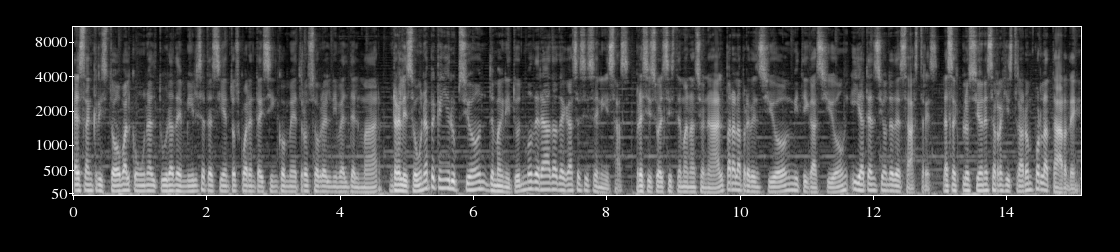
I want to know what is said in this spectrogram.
El San Cristóbal, con una altura de 1745 metros sobre el nivel del mar, realizó una pequeña erupción de magnitud moderada de gases y cenizas, precisó el Sistema Nacional para la Prevención, Mitigación y Atención de Desastres. Las explosiones se registraron por la tarde,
